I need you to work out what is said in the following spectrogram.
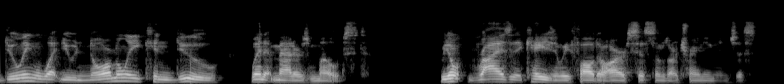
doing what you normally can do when it matters most. We don't rise to the occasion. We fall to our systems, our training, and just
